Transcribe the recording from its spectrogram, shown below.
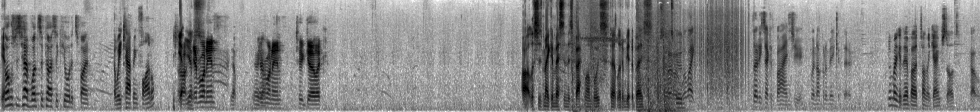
Yep. As long as we have one supply secured, it's fine. Are we capping final? Yep. Right, everyone in. Yep. There we go. Everyone in to Gerlich. Alright, let's just make a mess in this back line, boys. Don't let them get to base. Sounds We're, good. we're like 30 seconds behind you. We're not gonna make it there. You'll make it there by the time the game starts. Probably.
